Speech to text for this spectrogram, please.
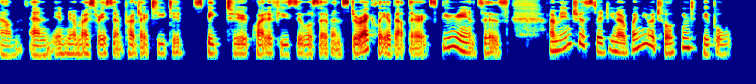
um, and in your most recent project you did speak to quite a few civil servants directly about their experiences. I'm interested, you know, when you were talking to people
